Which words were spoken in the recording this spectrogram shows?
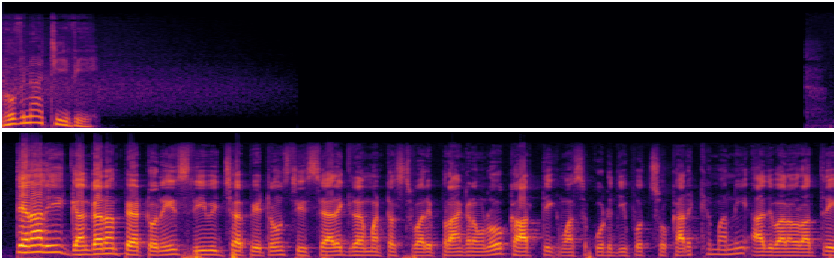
Bhuvana TV. Tenali గంగారాంపేటలోని Shri Vidyapeetham Shri Saligrama trust వారి ప్రాంగణంలో కార్తీక మాస కోటి దీపోత్సవ కార్యక్రమాన్ని ఆదివారం రాత్రి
